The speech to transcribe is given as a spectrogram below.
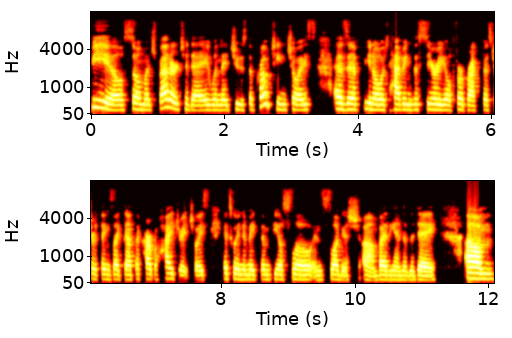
feel so much better today when they choose the protein choice as if, you know, having the cereal for breakfast or things like that, the carbohydrate choice, it's going to make them feel slow and sluggish um, by the end of the day. Um,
